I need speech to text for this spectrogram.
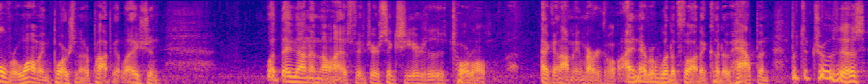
overwhelming portion of their population, what they've done in the last 50 or 60 years is a total economic miracle. I never would have thought it could have happened. But the truth is,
